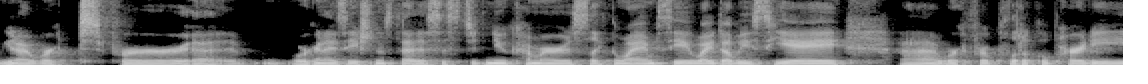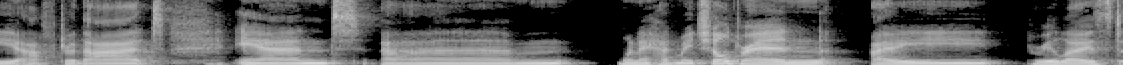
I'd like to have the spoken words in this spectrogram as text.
you know, I worked for uh, organizations that assisted newcomers like the YMCA, YWCA. Uh, worked for a political party after that, and um, when I had my children, I realized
